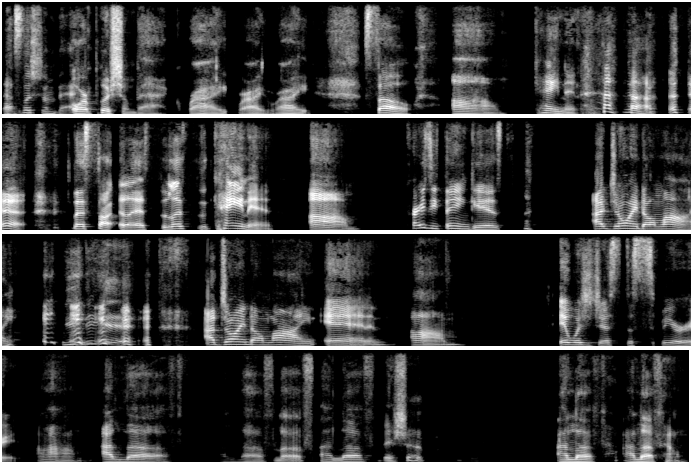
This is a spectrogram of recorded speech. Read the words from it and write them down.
That's Or push them back. or push them back. Right, right, right. So, um, Canaan. let's talk. Let's let's Canaan. Um, crazy thing is, I joined online. you did. I joined online and um it was just the spirit. Um I love, I love, love, I love Bishop. I love, I love him.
